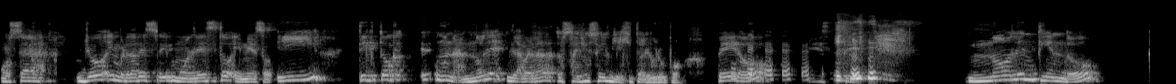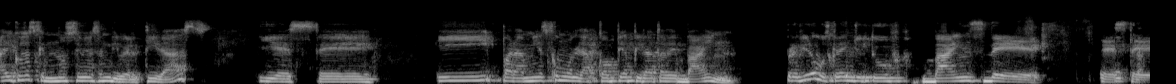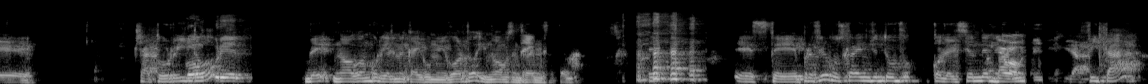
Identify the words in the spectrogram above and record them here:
O sea, yo en verdad estoy molesto en eso. Y TikTok, eh, una, no le, la verdad, o sea, yo soy el viejito del grupo, pero este, no le entiendo. Hay cosas que no se me hacen divertidas y este, y para mí es como la copia pirata de Vine. Prefiero buscar en YouTube Vines de este chaturrito. De, no, Gon Curiel me caigo muy gordo y no vamos a entrar en ese tema. Eh, Este, prefiero buscar en YouTube colección de y la fita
